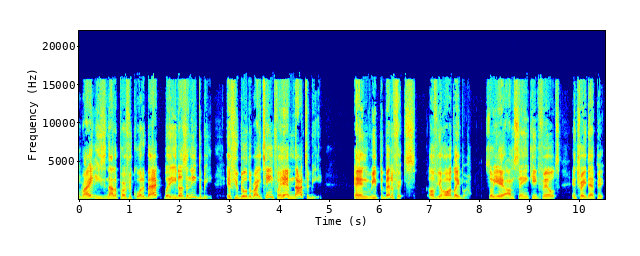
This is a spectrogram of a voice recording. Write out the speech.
right? He's not a perfect quarterback, but he doesn't need to be. If you build the right team for him not to be, and reap the benefits of your hard labor. So yeah, I'm saying keep Fields and trade that pick.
